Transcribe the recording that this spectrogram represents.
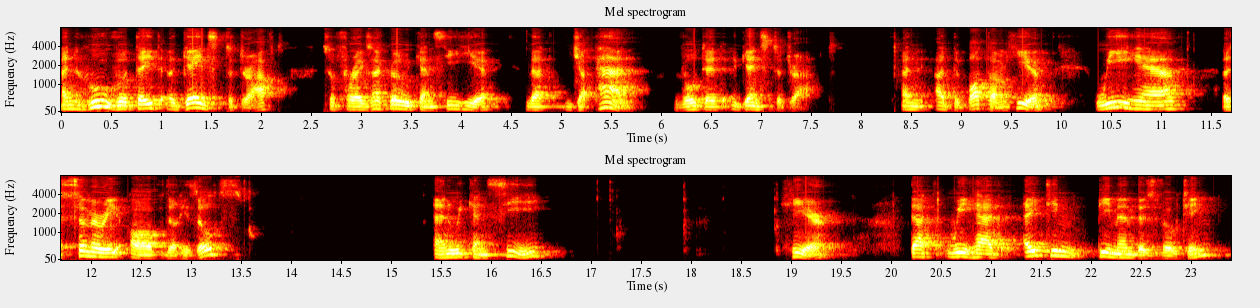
and who voted against the draft. So for example, we can see here that Japan voted against the draft. And at the bottom here, we have a summary of the results and we can see here that we had 18 P members voting.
